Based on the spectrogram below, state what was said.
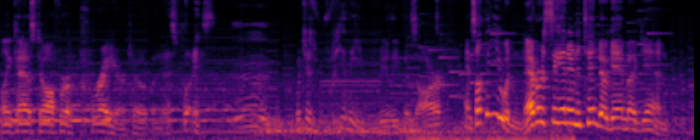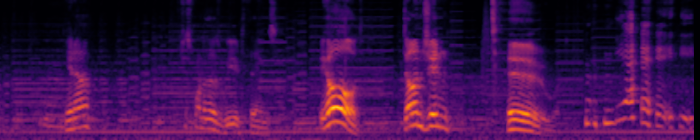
Link has to offer a prayer to open this place, Mm. which is really, really bizarre, and something you would never see in a Nintendo game again. Mm. You know? Just one of those weird things. Behold! Dungeon 2! Yay!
